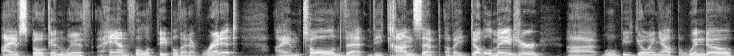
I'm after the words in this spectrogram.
I have spoken with a handful of people that have read it. I am told that the concept of a double major uh, will be going out the window,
